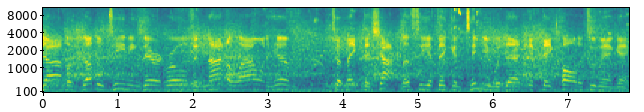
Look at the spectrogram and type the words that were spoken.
job of double teaming Derrick Rose and not allowing him to make the shot. Let's see if they continue with that if they call a two-man game.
